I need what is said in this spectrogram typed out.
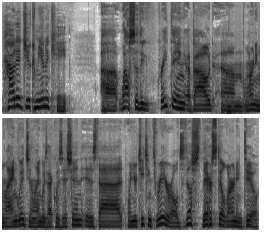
how did you communicate? Uh, well, so the great thing about um, learning language and language acquisition is that when you're teaching three year olds, they're still learning too.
